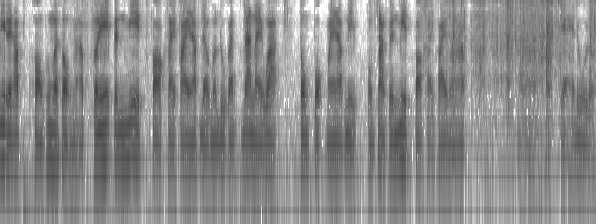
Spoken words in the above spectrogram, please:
นี่เลยครับของเพิ่งมาส่งนะครับ ตัวนี้เป็นมีดปอกสายไฟนะครับ เดี๋ยวมาดูกันด้านในว่าตรงปกไหมนะครับนี่ผมสั่งเป็นมีดปอกสายไฟมาครับแกะให้ดูเลย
